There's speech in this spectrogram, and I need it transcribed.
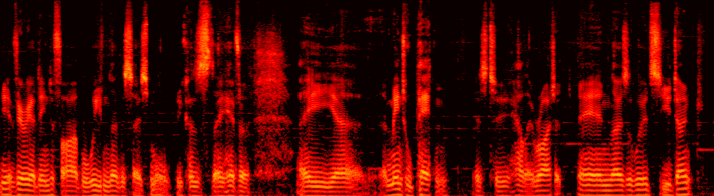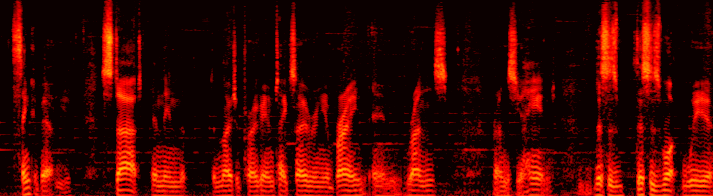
yeah, very identifiable, even though they're so small, because they have a, a, uh, a mental pattern as to how they write it. And those are words you don't think about. You start, and then the, the motor program takes over in your brain and runs, runs your hand. This is, this is what we're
